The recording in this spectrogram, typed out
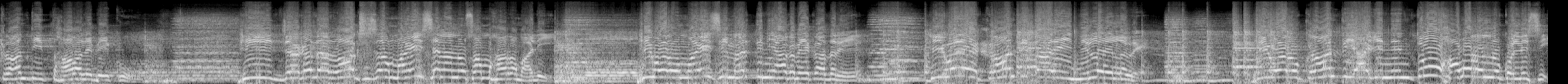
ಕ್ರಾಂತಿ ತಾಳಲೇಬೇಕು. ಈ ಜಗದ ರಾಕ್ಷಸ ಮಹಿಷನನ್ನು ಸಂಹಾರ ಮಾಡಿ. ಇವರು ಮಹಿಷಿ ಮರ್ದಿನಿ ಆಗಬೇಕಾದರೆ ಇವರೇ ಕ್ರಾಂತಿ ತಾಳಿ ನಿಲ್ಲಲಿಲ್ಲವೇ. ಇವರು ಕ್ರಾಂತಿಯಾಗಿ ನಿಂತು ಅವರನ್ನು ಕೊಲ್ಲಿಸಿ.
